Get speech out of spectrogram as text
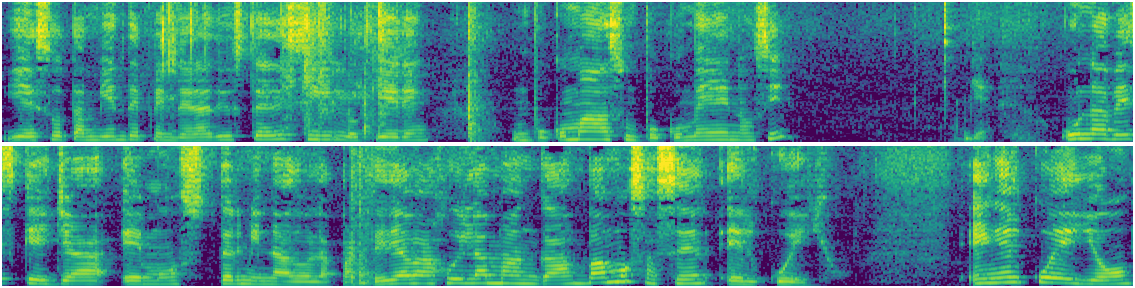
Y eso también dependerá de ustedes si lo quieren un poco más, un poco menos, ¿sí? Bien, una vez que ya hemos terminado la parte de abajo y la manga, vamos a hacer el cuello. En el cuello,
